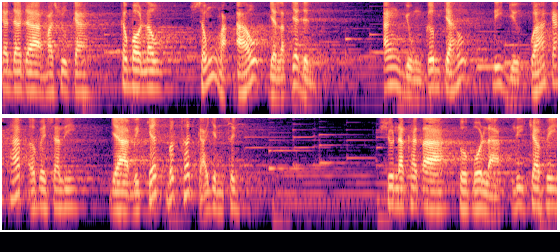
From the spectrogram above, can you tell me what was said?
Kadara Masuka không bao lâu sống mặc áo và lập gia đình, ăn dùng cơm cháo, đi vượt quá các tháp ở Vesali và bị chết mất hết cả danh xưng. Sunakata thuộc bộ lạc Lichavi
